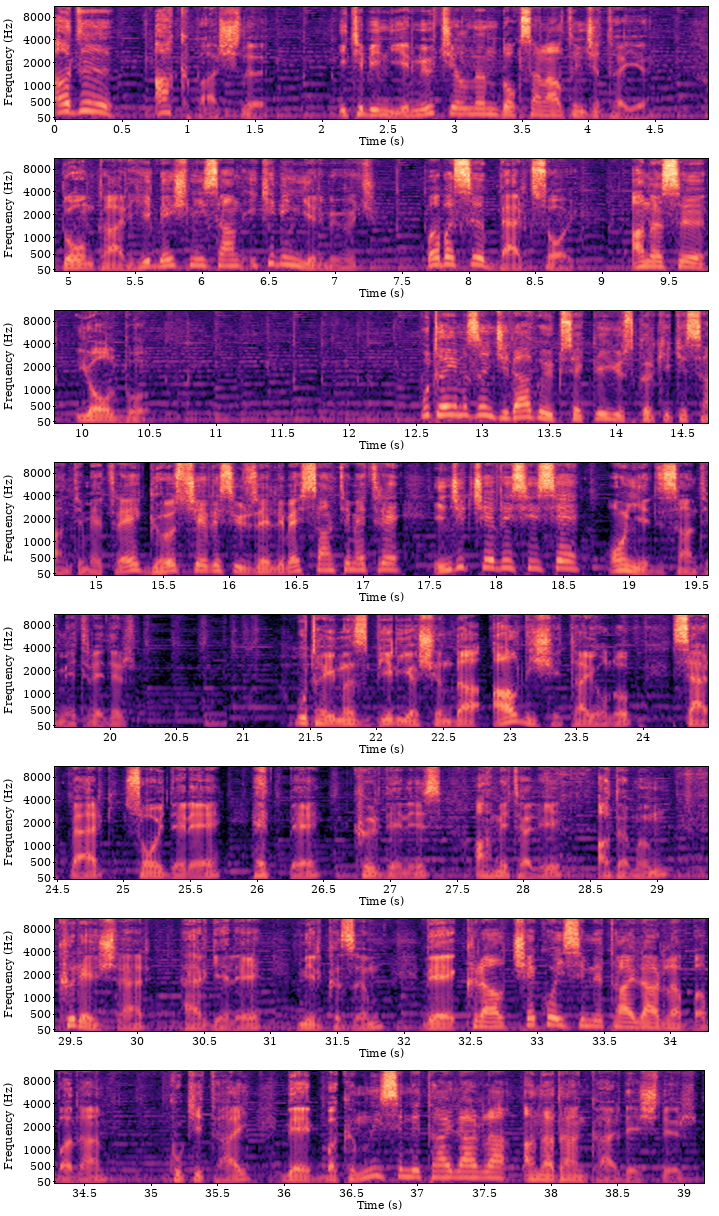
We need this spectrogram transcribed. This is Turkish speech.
Adı Akbaşlı. 2023 yılının 96. tayı. Doğum tarihi 5 Nisan 2023. Babası Berksoy. Anası Yolbu. Bu tayımızın cilago yüksekliği 142 cm, göğüs çevresi 155 cm, incik çevresi ise 17 cm'dir. Bu tayımız bir yaşında al dişi tay olup Sertberk, Soydere, Hetbe, Kırdeniz, Ahmet Ali, Adamım, Kırejler, Hergele, Mirkızım ve Kral Çeko isimli taylarla babadan, Kukitay ve Bakımlı isimli taylarla anadan kardeştir.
